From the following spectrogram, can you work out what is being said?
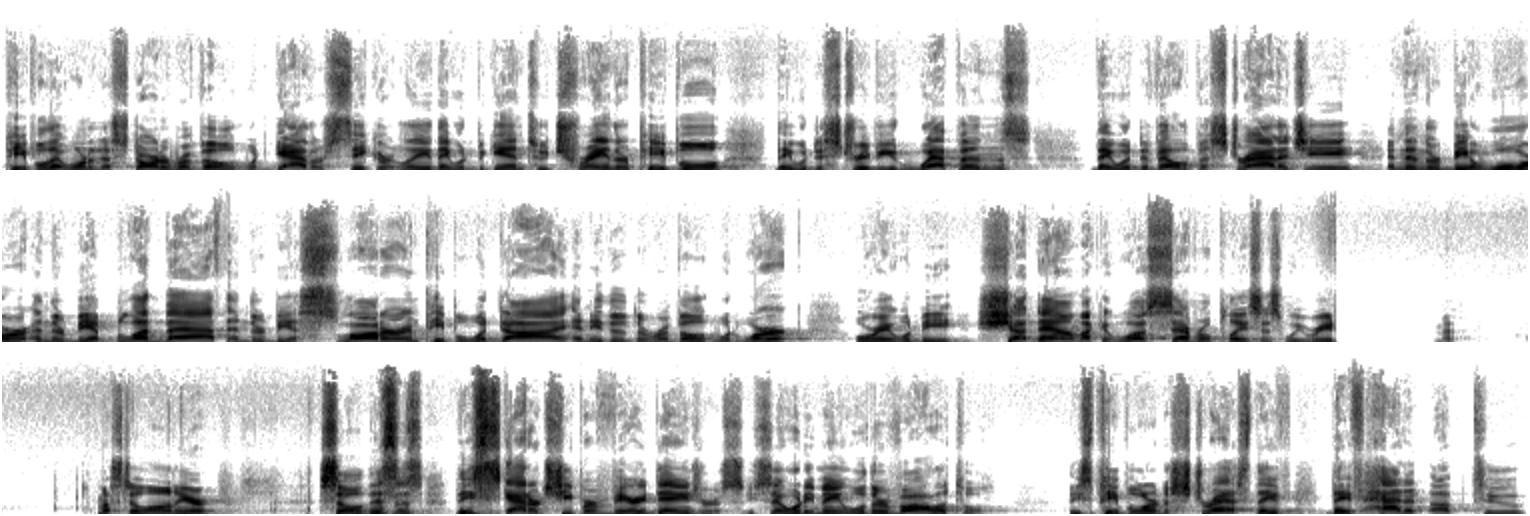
people that wanted to start a revolt would gather secretly. They would begin to train their people. They would distribute weapons. They would develop a strategy. And then there'd be a war, and there'd be a bloodbath, and there'd be a slaughter, and people would die. And either the revolt would work or it would be shut down, like it was several places we read. Am I still on here? So this is these scattered sheep are very dangerous. You say, what do you mean? Well, they're volatile. These people are distressed. They've they've had it up to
